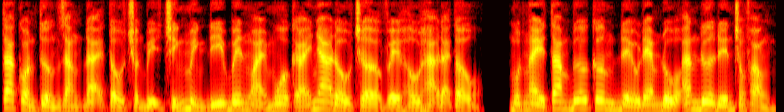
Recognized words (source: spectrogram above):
Ta còn tưởng rằng đại tẩu chuẩn bị chính mình đi bên ngoài mua cái nha đầu trở về hầu hạ đại tẩu, một ngày tam bữa cơm đều đem đồ ăn đưa đến trong phòng,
